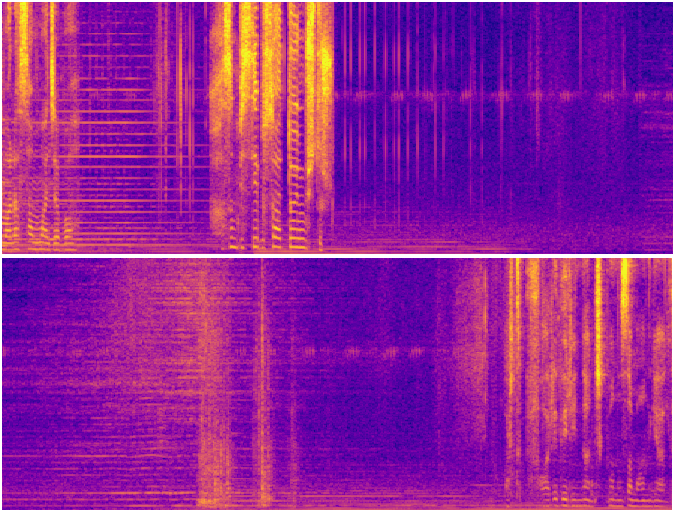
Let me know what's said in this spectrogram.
mi arasam mı acaba? Hazım pisliği bu saatte uyumuştur. Artık bu fare deliğinden çıkmanın zamanı geldi.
